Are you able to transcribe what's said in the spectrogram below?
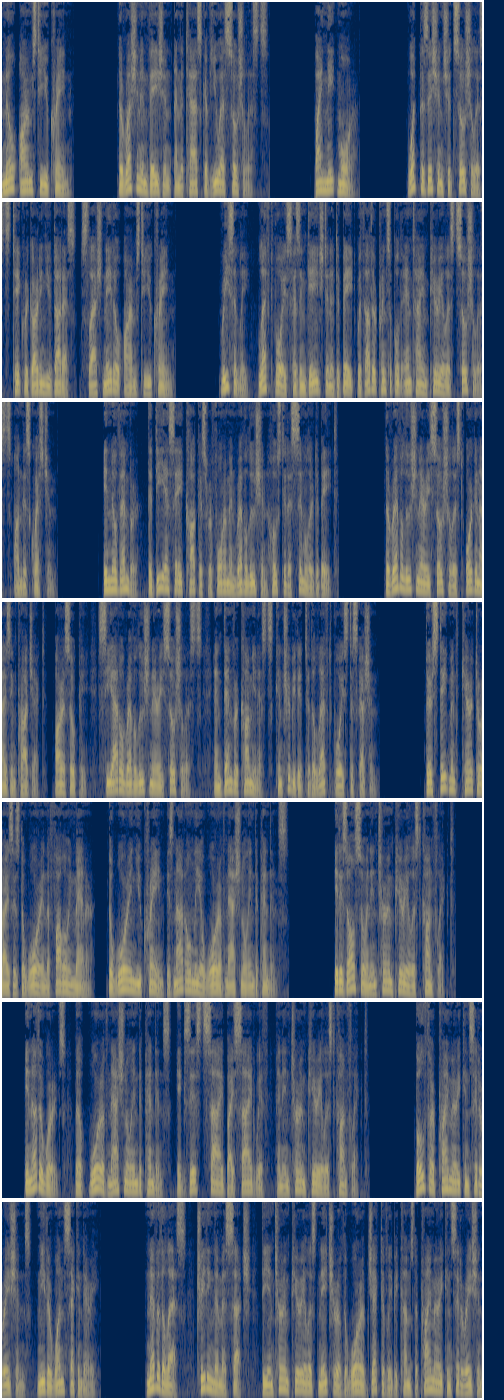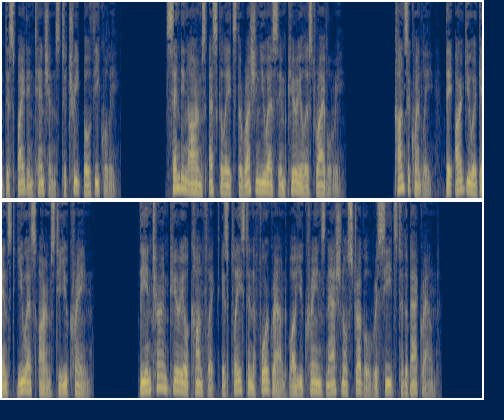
No arms to Ukraine. The Russian invasion and the task of U.S. socialists. By Nate Moore. What position should socialists take regarding U.S. slash NATO arms to Ukraine? Recently, Left Voice has engaged in a debate with other principled anti-imperialist socialists on this question. In November, the DSA Caucus Reform and Revolution hosted a similar debate. The Revolutionary Socialist Organizing Project, RSOP, Seattle Revolutionary Socialists, and Denver Communists contributed to the left voice discussion. Their statement characterizes the war in the following manner, the war in Ukraine is not only a war of national independence. It is also an inter-imperialist conflict. In other words, the War of National Independence exists side by side with an inter-imperialist conflict. Both are primary considerations, neither one secondary. Nevertheless, treating them as such, the inter-imperialist nature of the war objectively becomes the primary consideration despite intentions to treat both equally. Sending arms escalates the Russian-US imperialist rivalry. Consequently, they argue against US arms to Ukraine. The inter-imperial conflict is placed in the foreground while Ukraine's national struggle recedes to the background.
